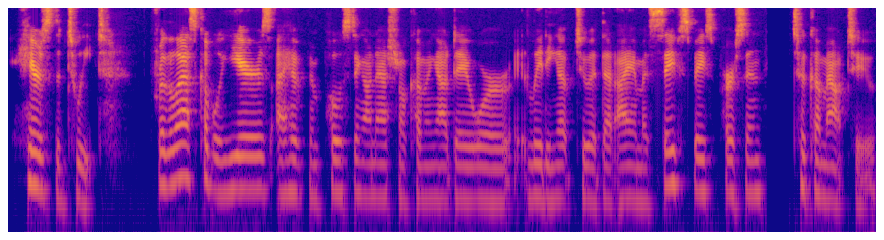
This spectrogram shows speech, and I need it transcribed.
here's the tweet. For the last couple years, I have been posting on National Coming Out Day or leading up to it that I am a safe space person to come out to.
